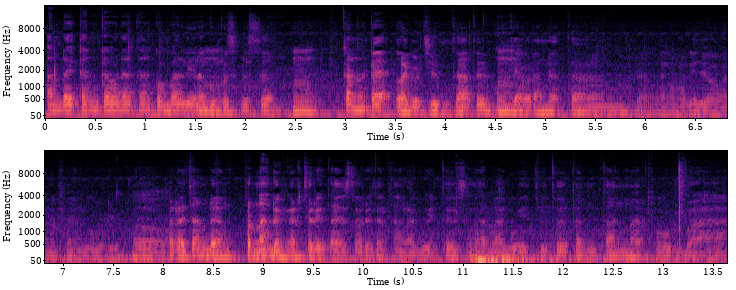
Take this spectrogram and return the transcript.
andaikan kau datang kembali lagu Hmm. Tuh hmm. kan kayak lagu cinta tuh Hmm. kayak orang datang datang kembali jawaban apa yang gue beri Oh. padahal kan deng- pernah dengar cerita histori tentang lagu itu sebenarnya lagu itu tuh tentang narkoba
